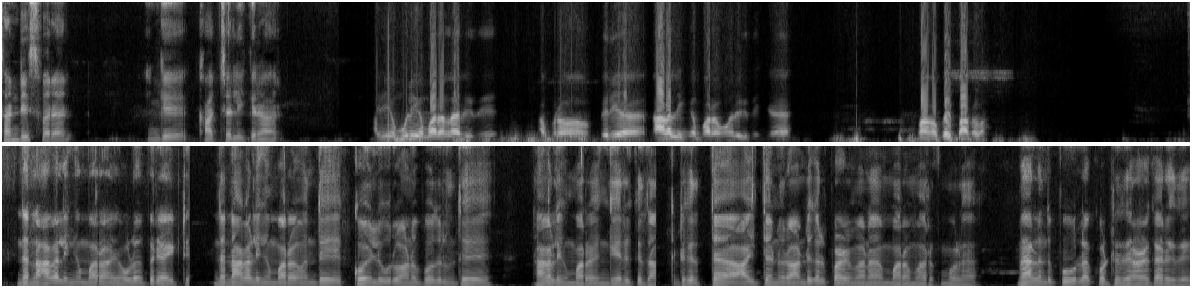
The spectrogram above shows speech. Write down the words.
சண்டீஸ்வரர் இங்கு காட்சியளிக்கிறார். பெரிய மூலிகை மரம்லாம் இருக்குது. அப்புறம் பெரிய நாகலிங்க மரமும் இருக்குது இங்க. வாங்க போய் பார்க்கலாம். இந்த நாகலிங்க மரம் எவ்வளோ பெரிய ஹைட்டு இந்த நாகலிங்க மரம் வந்து கோயில் உருவான போதுலேருந்து நாகலிங்க மரம் இங்கே இருக்குதா? கிட்டத்தட்ட ஆயிரத்தி ஐநூறு ஆண்டுகள் பழமையான மரமாக இருக்கும் போல். மேலே இந்த பூவெலாம் கொட்டுது அழகாக இருக்குது.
